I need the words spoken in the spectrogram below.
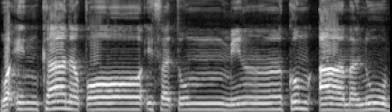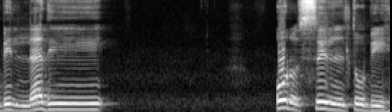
وَإِن كَانَ طَائِفَةٌ مِّنكُمْ آمَنُوا بِالَّذِي أرسلت به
